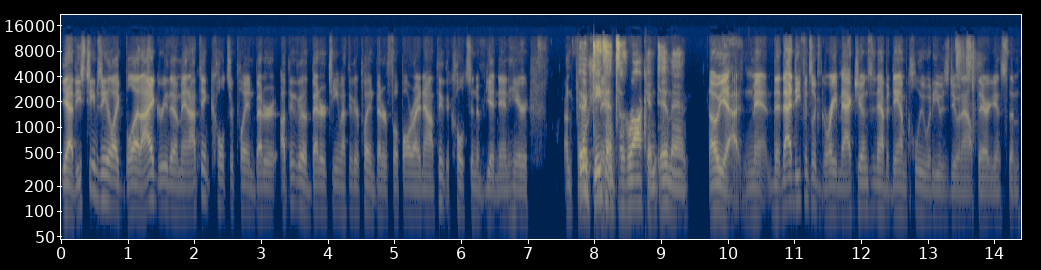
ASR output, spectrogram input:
yeah, these teams need like blood. I agree though, man. I think Colts are playing better. I think they're a better team. I think they're playing better football right now. I think the Colts end up getting in here. Unfortunately, their defense is rocking too, man. Oh yeah, man. That, that defense looked great. Mac Jones didn't have a damn clue what he was doing out there against them.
